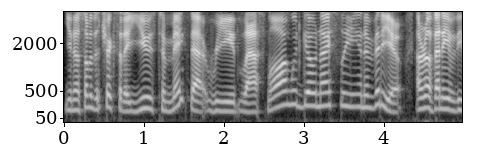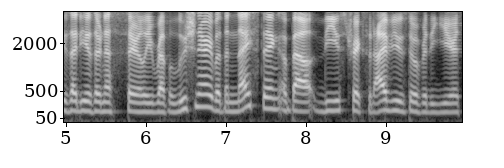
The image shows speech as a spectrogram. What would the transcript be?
you know, some of the tricks that I used to make that reed last long would go nicely in a video. I don't know if any of these ideas are necessarily revolutionary, but the nice thing about these tricks that I've used over the years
